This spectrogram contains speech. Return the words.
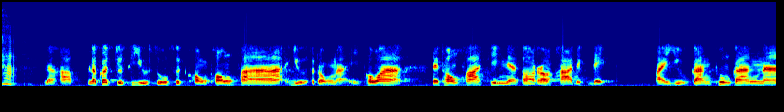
ค่ะนะครับ แล้วก็จุดที่อยู่สูงสุดของท้องฟ้าอยู่ตรงไหน เพราะว่าในท้องฟ้าจริงเนี่ยตอนเราพาเด็กๆ ไปอยู่กลางทุ่งกลางนา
